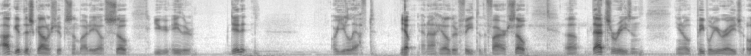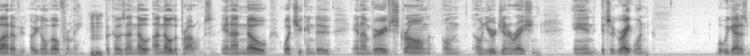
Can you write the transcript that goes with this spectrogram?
I'll give this scholarship to somebody else." So you either did it or you left Yep. and I held their feet to the fire. So uh, that's the reason, you know, people your age, a lot of you, are you going to vote for me mm-hmm. because I know I know the problems and I know what you can do, and I'm very strong on on your generation, and it's a great one. But we got to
